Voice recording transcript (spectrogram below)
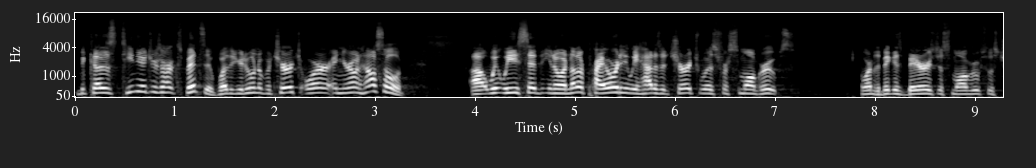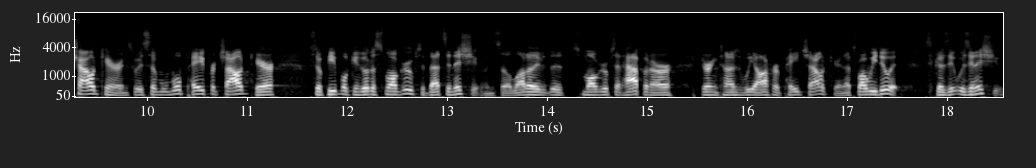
because teenagers are expensive, whether you're doing it for church or in your own household. Uh, we, we said, you know, another priority that we had as a church was for small groups. One of the biggest barriers to small groups was childcare. And so we said, well, we'll pay for childcare so people can go to small groups if that's an issue. And so a lot of the small groups that happen are during times we offer paid childcare. And that's why we do it, it's because it was an issue.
